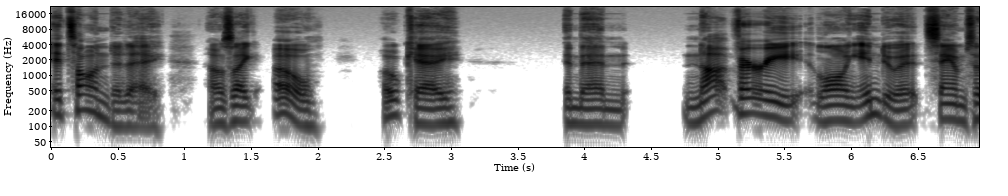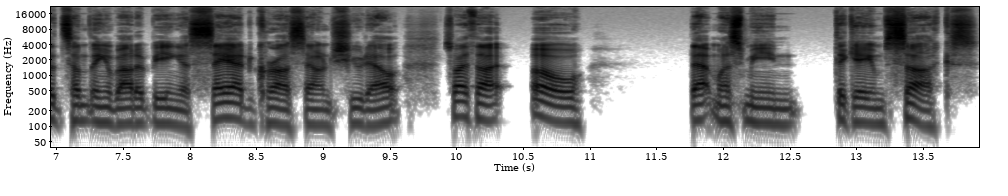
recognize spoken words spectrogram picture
it's on today. I was like, oh, okay. And then not very long into it, Sam said something about it being a sad crosstown shootout. So I thought, oh, that must mean the game sucks.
